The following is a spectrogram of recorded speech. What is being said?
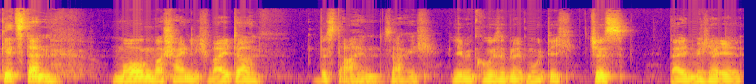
Geht's dann morgen wahrscheinlich weiter. Bis dahin sage ich liebe Grüße, bleib mutig. Tschüss, dein Michael.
